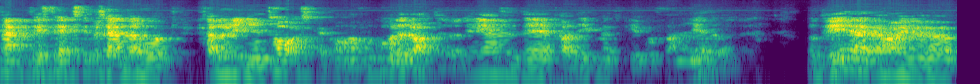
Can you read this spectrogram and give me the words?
50-60% av vårt kaloriintag ska komma från kolhydrater. Och det är egentligen det paradigmet vi fortfarande lever under. Och det har ju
